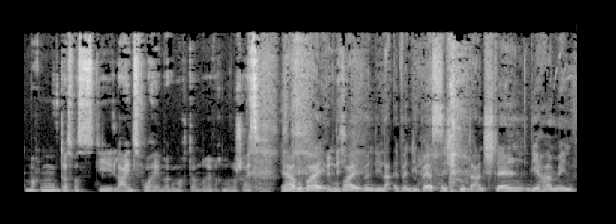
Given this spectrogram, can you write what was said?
machen das, was die Lions vorher immer gemacht haben, einfach immer nur Scheiße. Ja, wobei, wobei, wenn die, wenn die Bears sich gut anstellen, die haben in,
